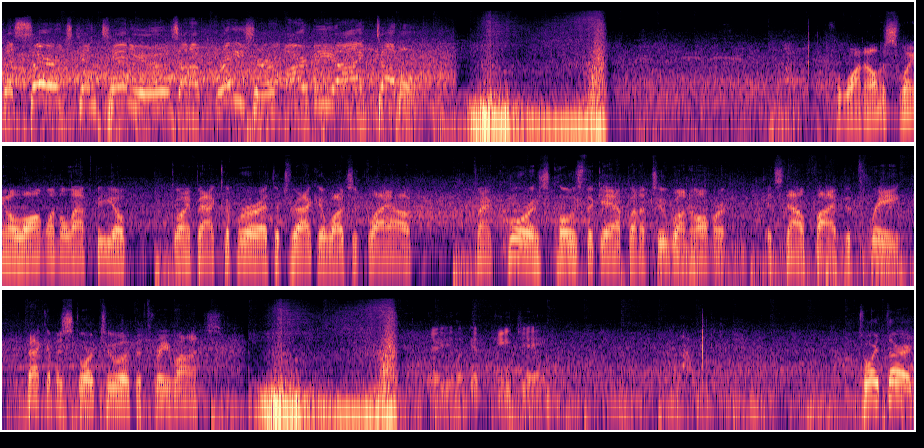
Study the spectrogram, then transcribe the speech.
the surge continues on a Frazier RBI double. For 1 0, swinging a long one to left field. Going back Cabrera at the track. He'll watch it fly out. Francoeur has closed the gap on a two run homer. It's now 5 to 3. Beckham has scored two of the three runs. There you look at AJ toward third.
